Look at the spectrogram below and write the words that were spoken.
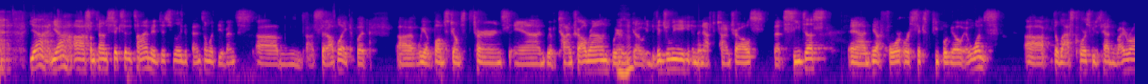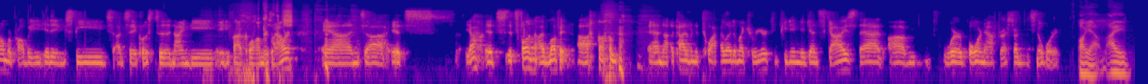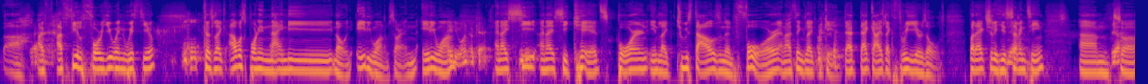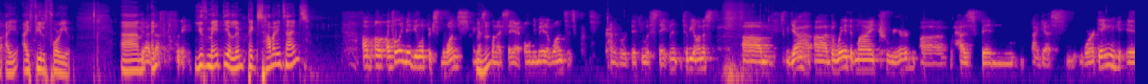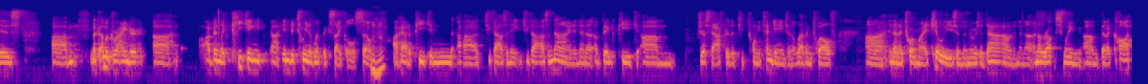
Yeah, yeah. Uh, sometimes six at a time. It just really depends on what the event's um, uh, set up like. But uh, we have bumps, jumps, turns, and we have a time trial round where we Mhm. go individually, and then after time trials, that seeds us. And yeah, four or six people go at once. Uh, the last course we just had in Virom, we're probably hitting speeds, I'd say close to 90, 85 kilometers an hour. And uh, it's, yeah, it's it's fun. I love it. Um, and uh, kind of in the twilight of my career, competing against guys that um, were born after I started snowboarding. Oh yeah, I uh, I I feel for you and with you because like I was born in ninety no in eighty one. I'm sorry in eighty one. 81, okay. And I see and I see kids born in like 2004, and I think like okay that that guy's like three years old, but actually he's Yeah. 17. Um, Yeah. So I I feel for you. Um, Yeah, definitely. you've made the Olympics how many times? I've, I've only made the Olympics once. I guess Mhm. when I say I only made it once, it's kind of a ridiculous statement, to be honest. Um, yeah, uh, the way that my career uh, has been, I guess, working is um, like I'm a grinder. Uh, I've been like peaking uh, in between Olympic cycles. So Mhm. I've had a peak in uh, 2008 and 2009, and then a, a big peak um, just after the 2010 games in 11, 12. Uh, and then I tore my Achilles, and then there was a down, and then a, another upswing um, that I caught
